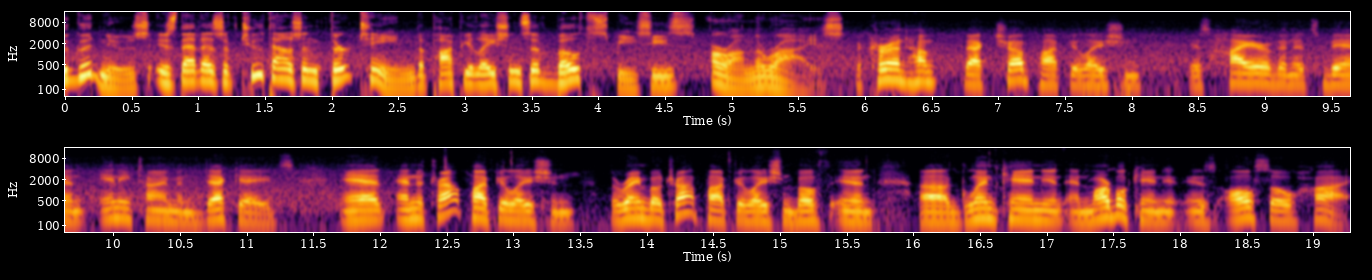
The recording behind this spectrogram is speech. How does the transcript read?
The good news is that as of 2013, the populations of both species are on the rise. The current humpback chub population is higher than it's been any time in decades. And, and the trout population, the rainbow trout population, both in uh, Glen Canyon and Marble Canyon, is also high.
